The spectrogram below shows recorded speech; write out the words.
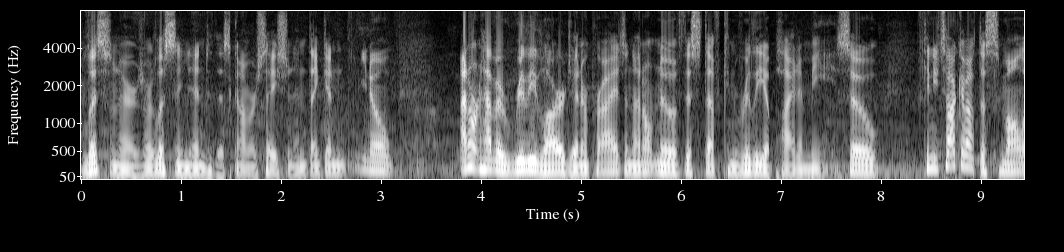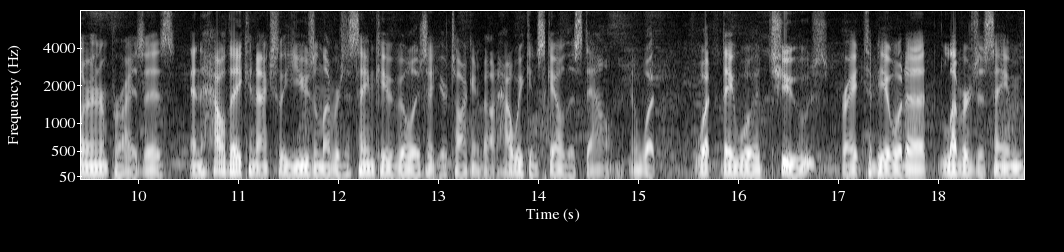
listeners are listening into this conversation and thinking, you know, I don't have a really large enterprise and I don't know if this stuff can really apply to me. So, can you talk about the smaller enterprises and how they can actually use and leverage the same capabilities that you're talking about? How we can scale this down and what what they would choose, right, to be able to leverage the same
